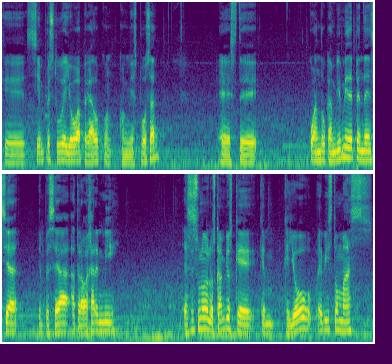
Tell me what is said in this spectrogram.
que siempre estuve yo apegado con, mi esposa. Este, cuando cambié mi dependencia, empecé a, trabajar en mí. Ese es uno de los cambios que, yo he visto más,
